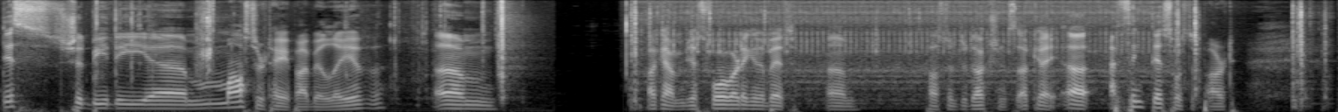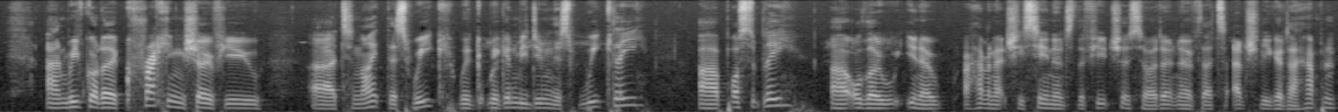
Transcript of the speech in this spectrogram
this should be the uh, master tape, I believe. Um, okay, I'm just forwarding it a bit. Um, past introductions. Okay, uh, I think this was the part. And we've got a cracking show for you uh, tonight, this week. We're, we're going to be doing this weekly, uh, possibly. Uh, although, you know, I haven't actually seen into the future, so I don't know if that's actually going to happen.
